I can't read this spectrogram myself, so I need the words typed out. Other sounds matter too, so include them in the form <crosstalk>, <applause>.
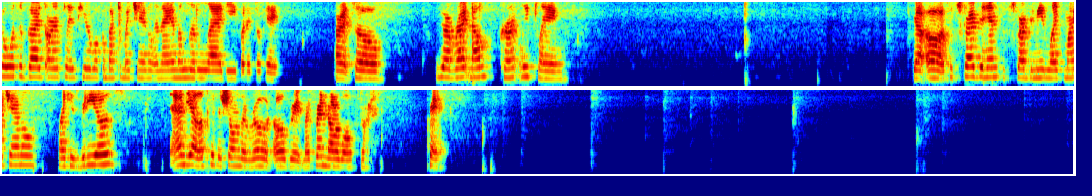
Yo, what's up guys? Apexplayz here. Welcome back to my channel, and I am a little laggy, but it's okay. Alright, so we are right now currently playing Yeah, uh subscribe to him, subscribe to me, like my channel, like his videos. And yeah, let's get the show on the road. Oh great, my friend Narwhal started. <laughs> Okay,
